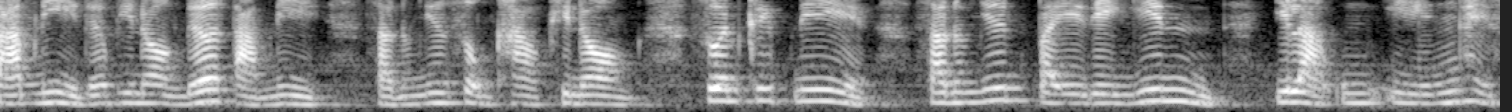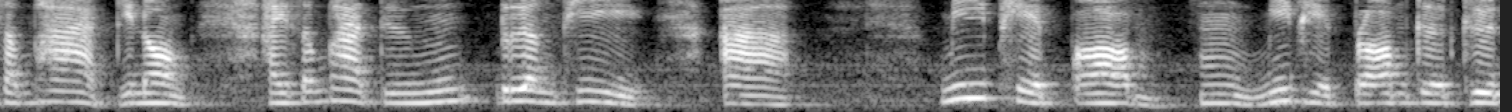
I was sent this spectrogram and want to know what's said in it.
ตามนี้เด้อพี่น้องเด้อตามนี้สาวน้ำยืนส่งข่าวพี่น้อง ส่วนคลิปนี้สาวน้ำยืนไปได้ยินอีหลาอุงอิงให้สัมภาษณ์พี่น้อง ให้สัมภาษณ์ถึงเรื่องที่อ่ามีเพจปลอมอืมมีเพจปลอมเกิดขึ้น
